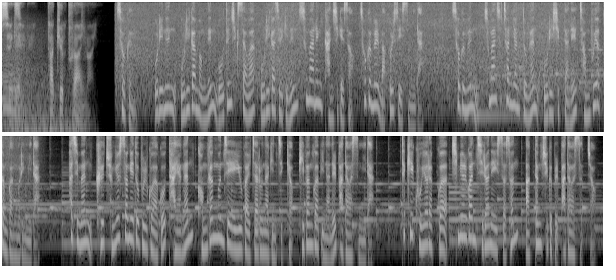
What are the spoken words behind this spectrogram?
세계 다큐 프라임 소금. 우리는 우리가 먹는 모든 식사와 우리가 즐기는 수많은 간식에서 소금을 맛볼 수 있습니다. 소금은 수만 수천 년 동안 우리 식단의 전부였던 광물입니다. 하지만 그 중요성에도 불구하고 다양한 건강 문제의 유발자로 낙인 찍혀 비방과 비난을 받아왔습니다. 특히 고혈압과 심혈관 질환에 있어선 악당 취급을 받아왔었죠.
